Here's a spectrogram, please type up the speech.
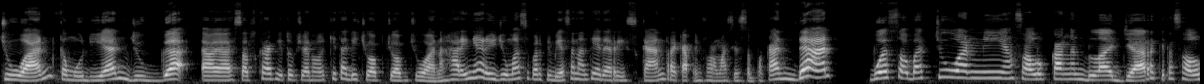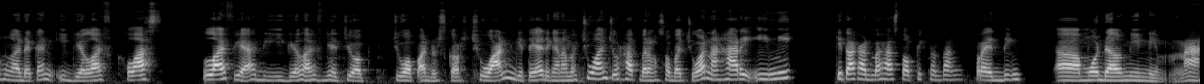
cuan, kemudian juga uh, subscribe YouTube channel kita di cuap-cuap cuan. Nah, hari ini hari Jumat seperti biasa nanti ada riskan, rekap informasi sepekan dan buat sobat cuan nih yang selalu kangen belajar, kita selalu mengadakan IG live class live ya di IG live-nya cuap cuap underscore cuan gitu ya dengan nama cuan curhat bareng sobat cuan. Nah, hari ini kita akan bahas topik tentang trading uh, modal minim. Nah,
